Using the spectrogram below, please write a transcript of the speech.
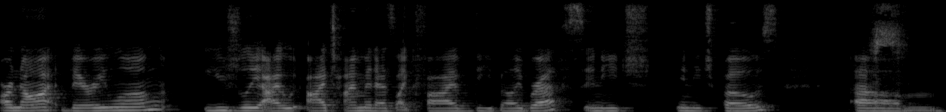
are not very long. Usually, I I time it as like five deep belly breaths in each in each pose. Um,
